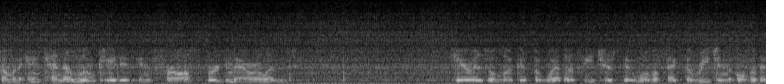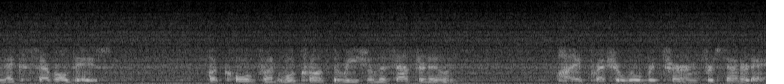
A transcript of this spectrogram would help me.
from an antenna located in Frostburg, Maryland. Here is a look at the weather features that will affect the region over the next several days. A cold front will cross the region this afternoon. High pressure will return for Saturday.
